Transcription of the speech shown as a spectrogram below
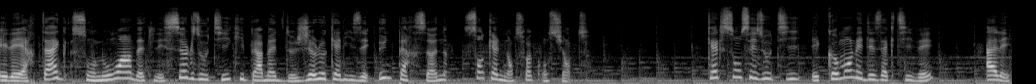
Et les AirTags sont loin d'être les seuls outils qui permettent de géolocaliser une personne sans qu'elle n'en soit consciente. Quels sont ces outils et comment les désactiver? Allez,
